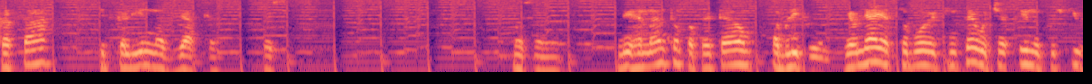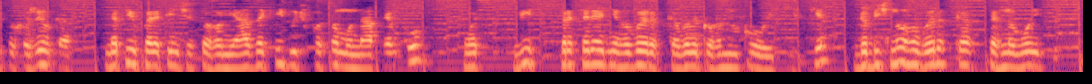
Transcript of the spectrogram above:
Коса підколінна зв'язка. Ось. Ось. Лігаментом поплетеум обліквієм. Являє собою кінцеву частину пучків сухожилка напівперетинчастого м'яза, які йдуть в косому напрямку. Ось від присереднього виразка великогомілкової кістки до бічного виразка стегнової кістки.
